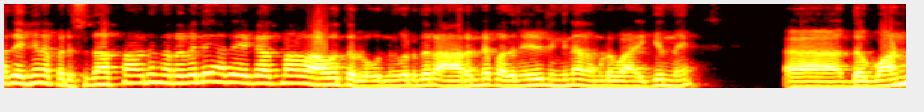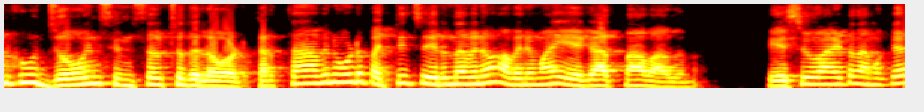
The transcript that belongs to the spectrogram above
അത് എങ്ങനെ പരിശുദ്ധാത്മാവിന്റെ നിറവിലെ അത് ഏകാത്മാവ് ആവത്തുള്ളൂ? ഒന്ന് കുറുന്നർ ആറിന്റെ പതിനേഴിൽ ഇങ്ങനെ നമ്മൾ വായിക്കുന്നത് the one who joins himself to the lord കർത്താവിനോട് പറ്റിച്ചേരുന്നവനോ അവനുമായി ഏകാത്മാവാകുന്നു. യേശുവായിട്ട് നമുക്ക്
